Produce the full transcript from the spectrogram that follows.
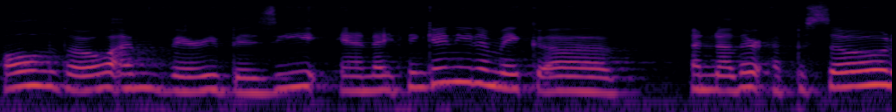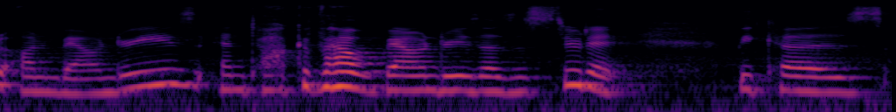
although I'm very busy, and I think I need to make a another episode on boundaries and talk about boundaries as a student because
